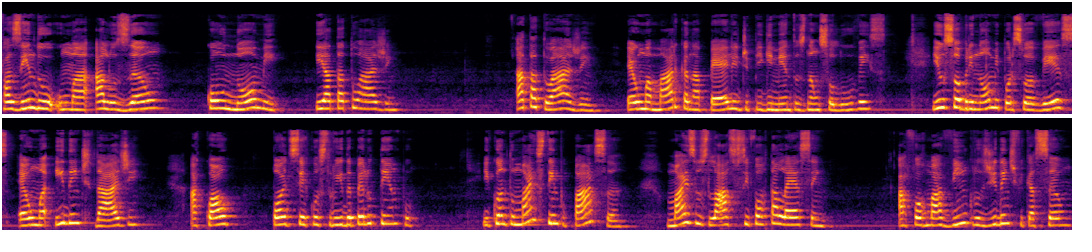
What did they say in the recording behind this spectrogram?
fazendo uma alusão com o nome e a tatuagem. A tatuagem é uma marca na pele de pigmentos não solúveis, e o sobrenome, por sua vez, é uma identidade a qual pode ser construída pelo tempo. E quanto mais tempo passa, mais os laços se fortalecem, a formar vínculos de identificação,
